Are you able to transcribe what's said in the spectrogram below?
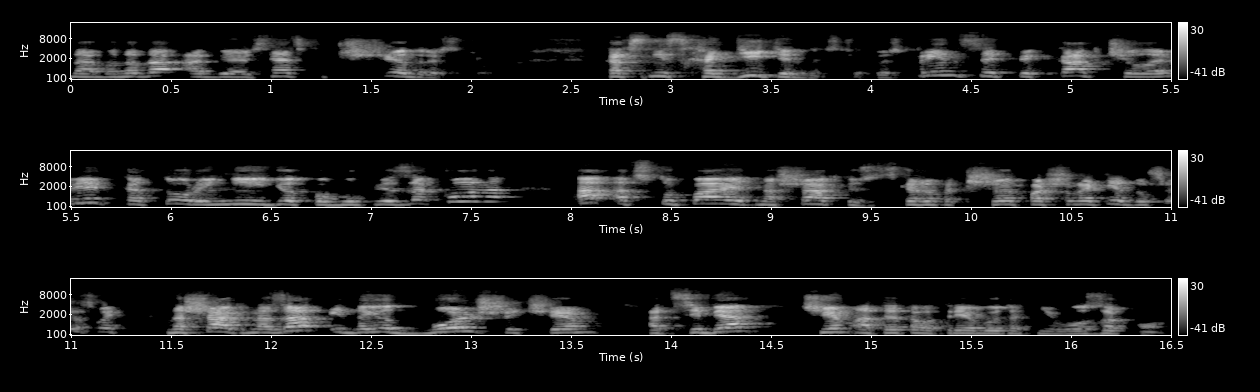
надо объяснять как щедростью, как снисходительностью. То есть, в принципе, как человек, который не идет по букве закона, а отступает на шаг, то есть, скажем так, по широте души своей, на шаг назад и дает больше, чем от себя, чем от этого требует от него закон.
